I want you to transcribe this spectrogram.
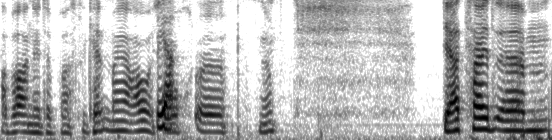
Aber Annette Bastel kennt man ja auch. Ist Ja. auch äh, ne? Derzeit, ähm,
